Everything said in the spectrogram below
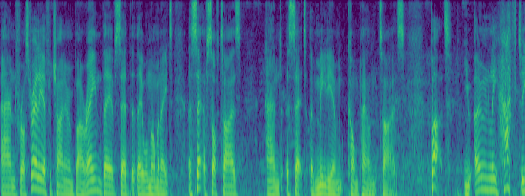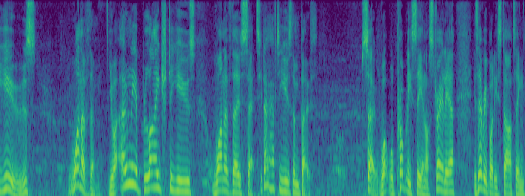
And for Australia, for China and Bahrain, they have said that they will nominate a set of soft tyres and a set of medium compound tyres. But you only have to use one of them. You are only obliged to use one of those sets. You don't have to use them both. So what we'll probably see in Australia is everybody starting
